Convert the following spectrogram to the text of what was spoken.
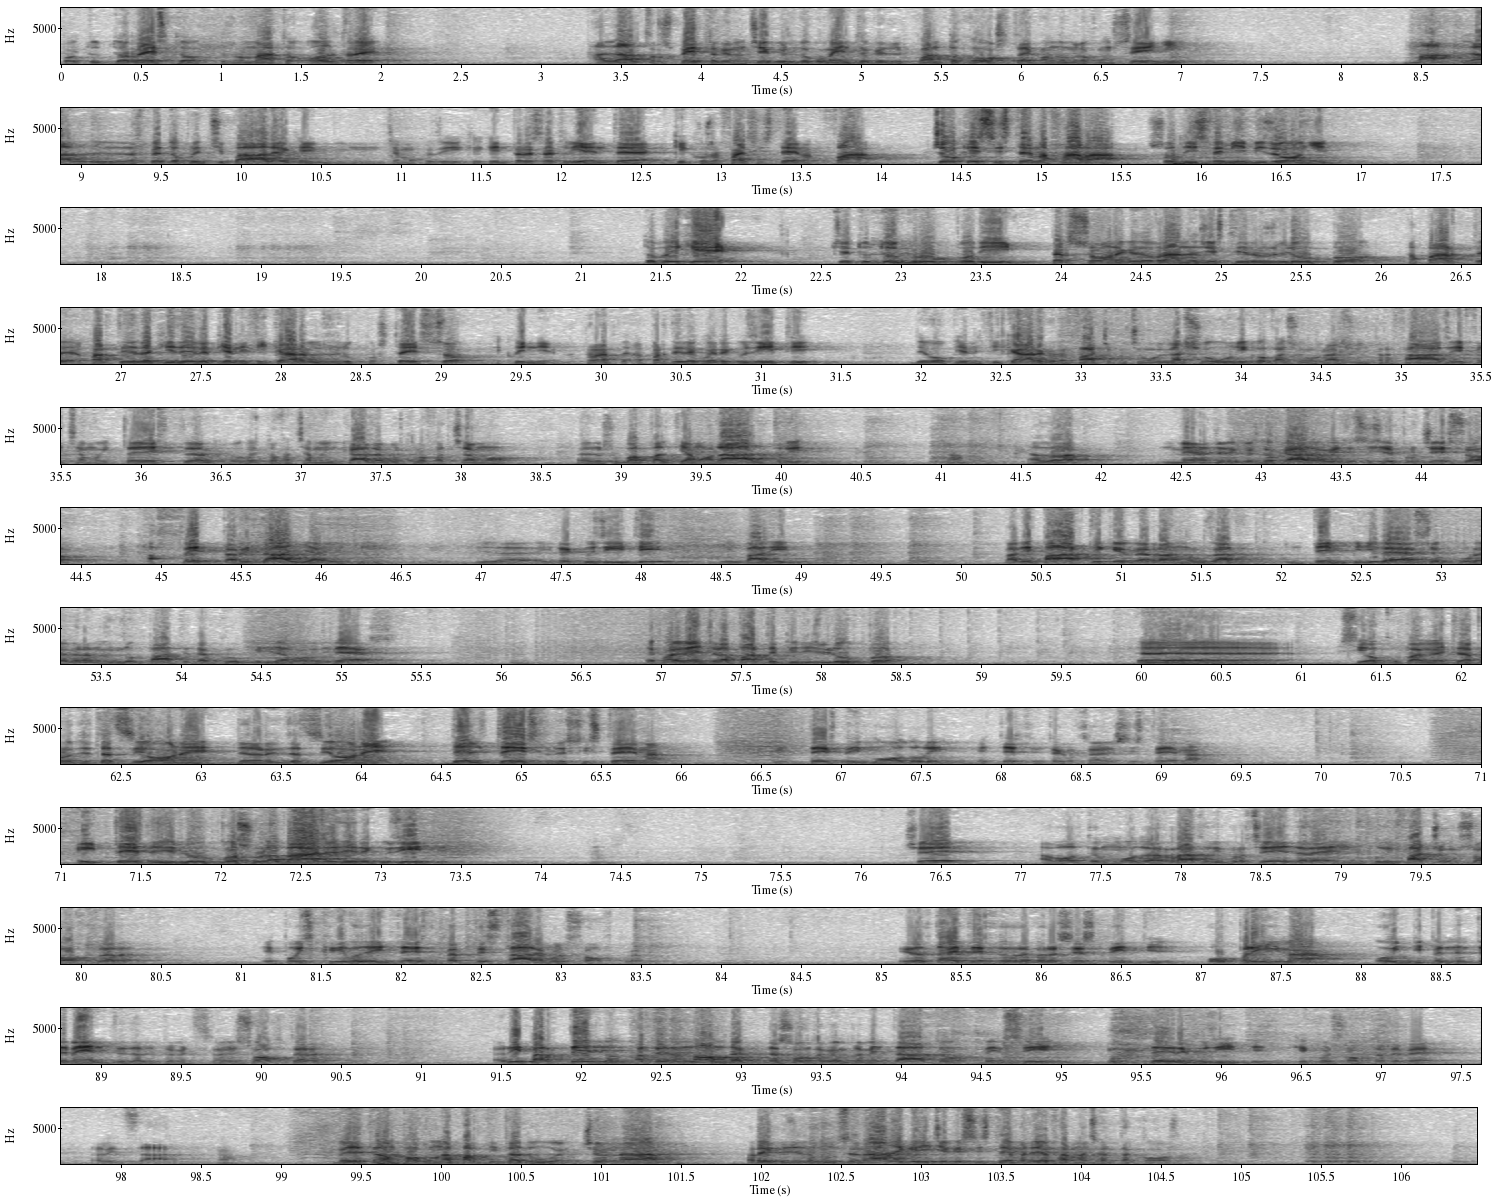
poi tutto il resto, sommato, oltre all'altro aspetto che non c'è in questo documento, che è quanto costa e quando me lo consegni, ma l'aspetto principale che, diciamo così, che, che, interessa al cliente è che cosa fa il sistema. Fa ciò che il sistema farà, soddisfa i miei bisogni? Dopodiché c'è tutto il gruppo di persone che dovranno gestire lo sviluppo a, parte, a, partire da chi deve pianificare lo sviluppo stesso e quindi a partire da quei requisiti devo pianificare cosa faccio, facciamo un rilascio unico, facciamo un rilascio in tre fasi, facciamo i test, questo lo facciamo in casa, questo lo facciamo, eh, lo subappaltiamo ad altri no? allora il manager in questo caso che gestisce il processo affetta, ritaglia i, i, i requisiti in vari varie parti che verranno usate in tempi diversi oppure verranno sviluppate da gruppi di lavoro diversi. E poi ovviamente la parte più di sviluppo eh, si occupa ovviamente della progettazione, della realizzazione, del test del sistema, il test dei moduli e test di integrazione del sistema e i test di sviluppo sulla base dei requisiti. C'è a volte un modo errato di procedere in cui faccio un software e poi scrivo dei test per testare quel software. In realtà i test dovrebbero essere scritti o prima o indipendentemente dall'implementazione del software, ripartendo partendo non da, dal software che ho implementato, bensì dai requisiti che quel software deve realizzare. No? Vedetela un po' come una partita a due, c'è un requisito funzionale che dice che il sistema deve fare una certa cosa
